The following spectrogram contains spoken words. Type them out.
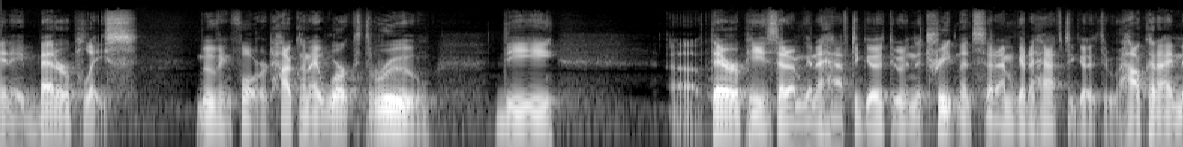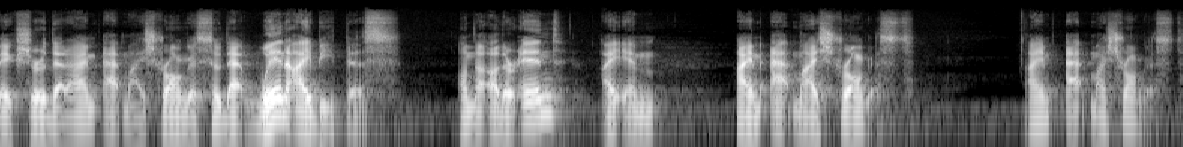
in a better place moving forward? How can I work through the uh, therapies that I'm going to have to go through and the treatments that I'm going to have to go through? How can I make sure that I'm at my strongest so that when I beat this on the other end, I am I am at my strongest. I am at my strongest.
